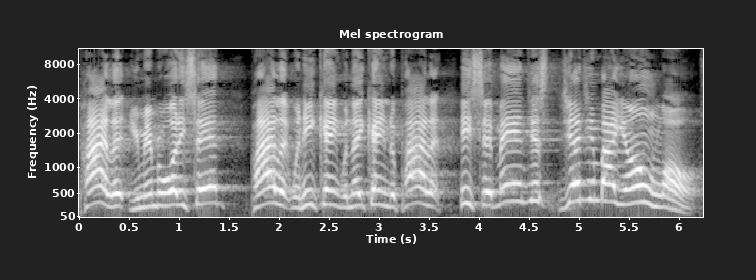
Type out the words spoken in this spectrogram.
Pilate, you remember what he said? Pilate, when he came, when they came to Pilate, he said, Man, just judge him by your own laws.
